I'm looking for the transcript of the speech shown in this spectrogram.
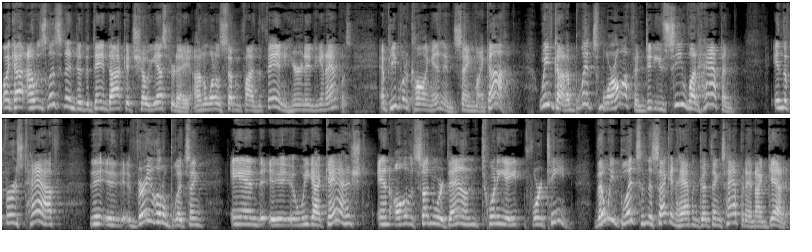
Like, I, I was listening to the Dan Dakich show yesterday on 1075 The Fan here in Indianapolis. And people are calling in and saying, my God, we've got to blitz more often. Did you see what happened? In the first half, uh, very little blitzing, and uh, we got gashed, and all of a sudden we're down 28 14. Then we blitz in the second half, and good things happen, and I get it.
